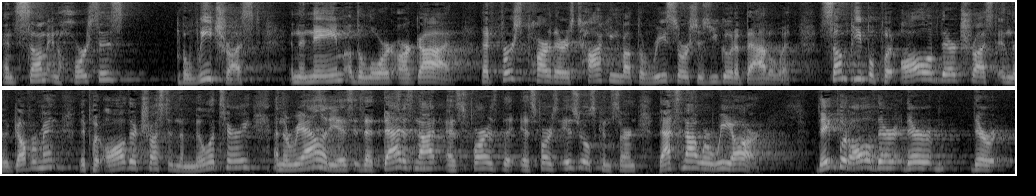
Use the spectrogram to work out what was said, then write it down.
and some in horses, but we trust in the name of the Lord our God that first part there is talking about the resources you go to battle with. Some people put all of their trust in the government, they put all their trust in the military, and the reality is, is that that is not, as far as, the, as far as Israel's concerned, that's not where we are. They put all of their, their, their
